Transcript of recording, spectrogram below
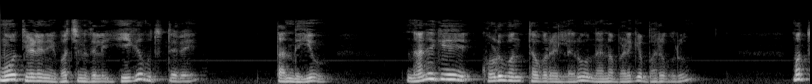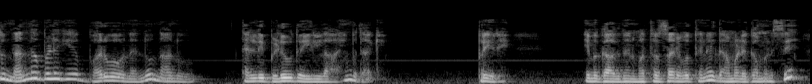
ಮೂವತ್ತೇಳನೇ ವಚನದಲ್ಲಿ ಹೀಗೆ ಓದುತ್ತೇವೆ. ತಂದೆಯು, ನನಗೆ ಕೊಡುವಂಥವರೆಲ್ಲರೂ ನನ್ನ ಬಳಿಗೆ ಬರುವರು ಮತ್ತು ನನ್ನ ಬಳಿಗೆ ಬರುವವನನ್ನು ನಾನು ತಳ್ಳಿ ಬಿಡುವುದೇ ಇಲ್ಲ ಎಂಬುದಾಗಿ. ಪ್ರಿಯರೇ, ನಿಮಗಾಗಿ ನಾನು ಮತ್ತೊಂದು ಸಾರಿ ಓದ್ತೇನೆ. ದಾಮಣೆ ಗಮನಿಸಿ.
